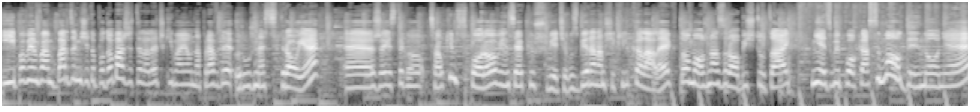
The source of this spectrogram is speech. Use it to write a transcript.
i powiem wam, bardzo mi się to podoba, że te laleczki mają naprawdę różne stroje, e, że jest tego całkiem sporo, więc jak już wiecie, uzbiera nam się kilka lalek, to można zrobić tutaj niezły pokaz mody, no nie?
